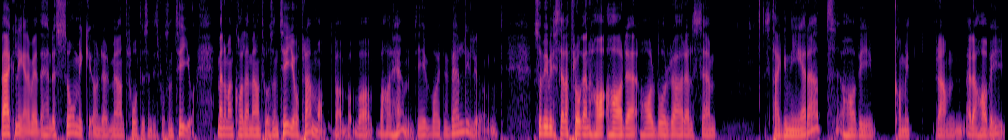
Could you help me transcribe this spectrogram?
Verkligen, det hände så mycket under mellan 2000 till 2010. Men om man kollar mellan 2010 och framåt, vad, vad, vad har hänt? Det har varit väldigt lugnt. Så vi vill ställa frågan, har, har, det, har vår rörelse stagnerat? Har vi kommit fram, eller har vi,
